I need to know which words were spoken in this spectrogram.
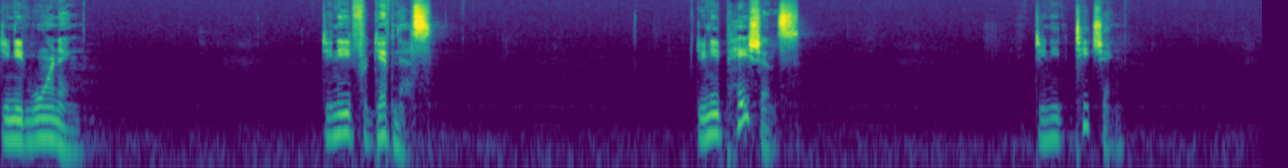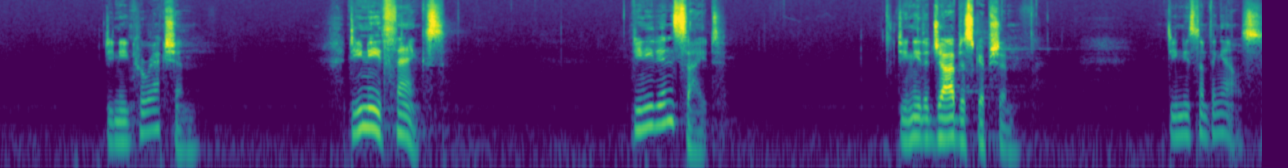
Do you need warning? Do you need forgiveness? Do you need patience? Do you need teaching? Do you need correction? Do you need thanks? Do you need insight? Do you need a job description? Do you need something else?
